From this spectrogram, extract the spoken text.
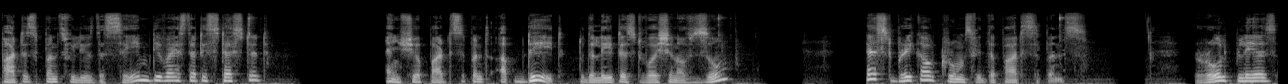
participants will use the same device that is tested. Ensure participants update to the latest version of Zoom. Test breakout rooms with the participants. Role players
